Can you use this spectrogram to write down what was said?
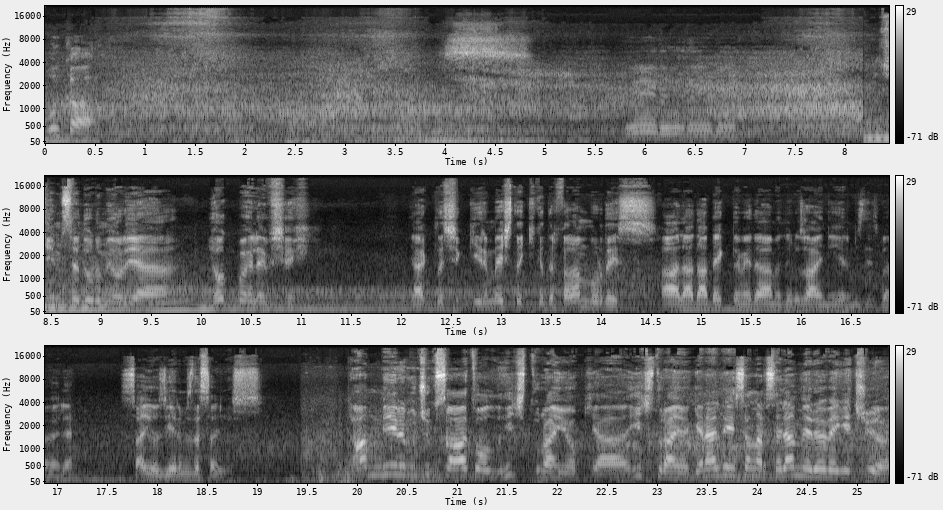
Obuka. Kimse durmuyor ya. Yok böyle bir şey. Yaklaşık 25 dakikadır falan buradayız. Hala daha beklemeye devam ediyoruz. Aynı yerimizdeyiz böyle. Sayıyoruz, yerimizde sayıyoruz. Tam bir buçuk saat oldu. Hiç duran yok ya. Hiç duran yok. Genelde insanlar selam veriyor ve geçiyor.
